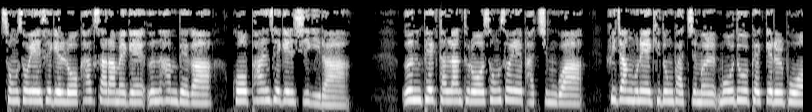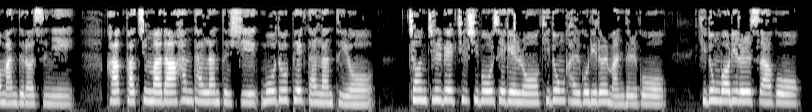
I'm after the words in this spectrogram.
성소의 세겔로 각 사람에게 은 한 배가 곧 반 세겔씩이라. 은 백달란트로 성소의 받침과 휘장문의 기둥 받침을 모두 백개를 보어 만들었으니 각 받침마다 한 달란트씩 모두 백달란트요. 1775세겔로 기둥 갈고리를 만들고 기둥 머리를 싸고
